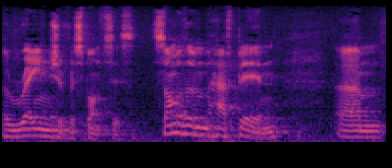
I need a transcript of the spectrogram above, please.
a range of responses. Some of them have been. Um,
